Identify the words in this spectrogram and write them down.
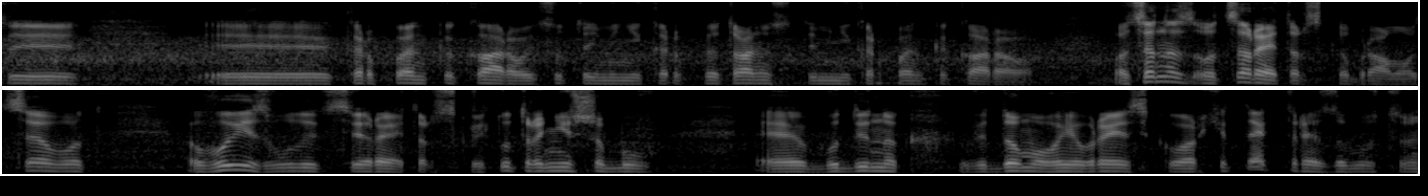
ти, Карпенка Карова, суд імені Петральний суд імені Карпенка Карова. Оце, оце Рейтерська брама. Оце от з вулиці Рейтерської. Тут раніше був е, будинок відомого єврейського архітектора, я забув це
